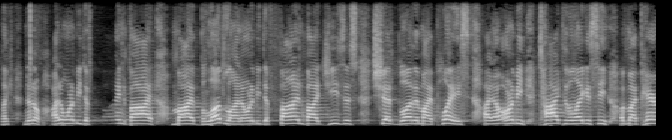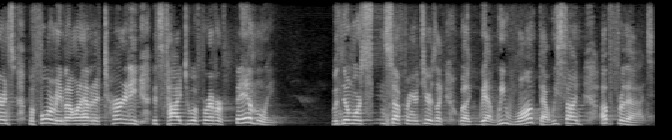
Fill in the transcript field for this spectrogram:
like, no, no, I don't want to be defined by my bloodline. I want to be defined by Jesus shed blood in my place. I don't want to be tied to the legacy of my parents before me, but I want to have an eternity that's tied to a forever family with no more sin, suffering, or tears. Like, well, yeah, we want that. We signed up for that.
